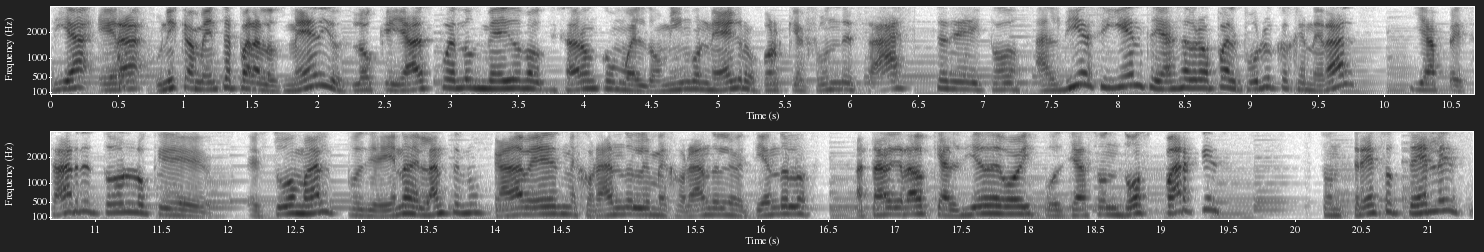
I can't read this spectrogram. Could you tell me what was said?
día era únicamente para los medios, lo que ya después los medios bautizaron como el Domingo Negro, porque fue un desastre y todo. Al día siguiente ya se abrió para el público general y a pesar de todo lo que estuvo mal, pues de ahí en adelante, ¿no? Cada vez mejorándole, mejorándole, metiéndolo, a tal grado que al día de hoy, pues ya son dos parques, son tres hoteles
